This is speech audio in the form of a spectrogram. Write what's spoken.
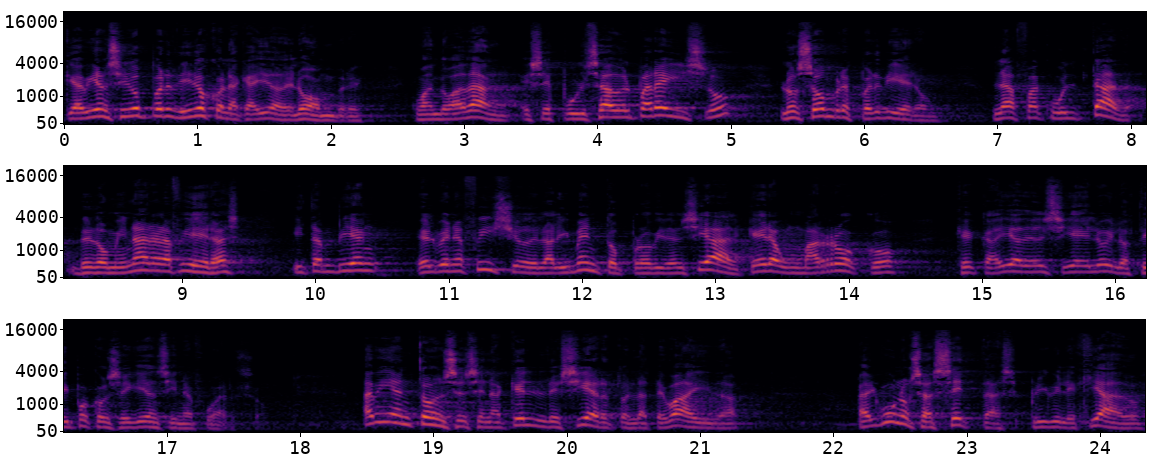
que habían sido perdidos con la caída del hombre. Cuando Adán es expulsado del paraíso, los hombres perdieron la facultad de dominar a las fieras y también el beneficio del alimento providencial, que era un marroco que caía del cielo y los tipos conseguían sin esfuerzo. Había entonces en aquel desierto, en la Tebaida, algunos ascetas privilegiados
